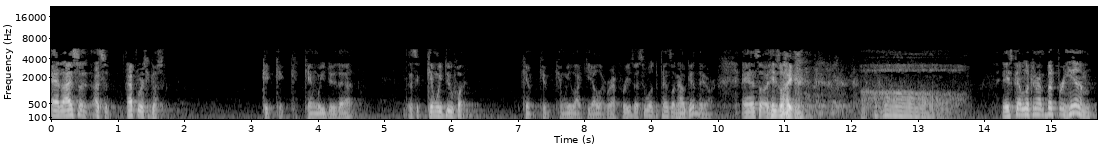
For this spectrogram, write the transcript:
and I said, I said afterwards he goes, can, we do that? I said, can we do what? Can, can, can we like yell at referees? I said, well, it depends on how good they are. And so he's like, Oh. And he's kind of looking around. But for him,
